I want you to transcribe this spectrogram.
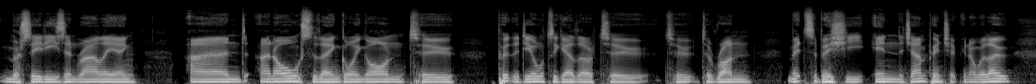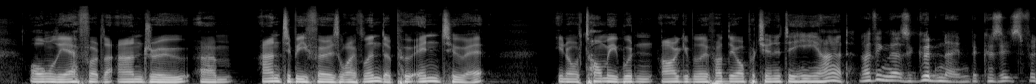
Mercedes and rallying, and and also then going on to put the deal together to to to run Mitsubishi in the championship. You know, without all the effort that Andrew um, and to be fair, his wife Linda put into it, you know, Tommi wouldn't arguably have had the opportunity he had. I think that's a good name because it's for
